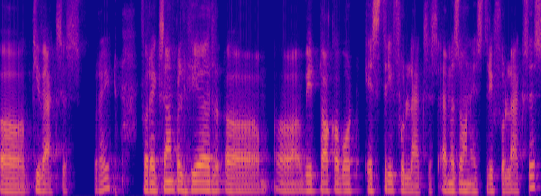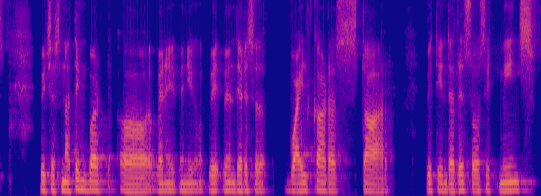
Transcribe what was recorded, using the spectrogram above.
uh, give access right? For example here uh, uh we talk about s3 full access amazon s3 full access which is nothing but uh, when, when you when there is a wildcard or star within the resource it means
